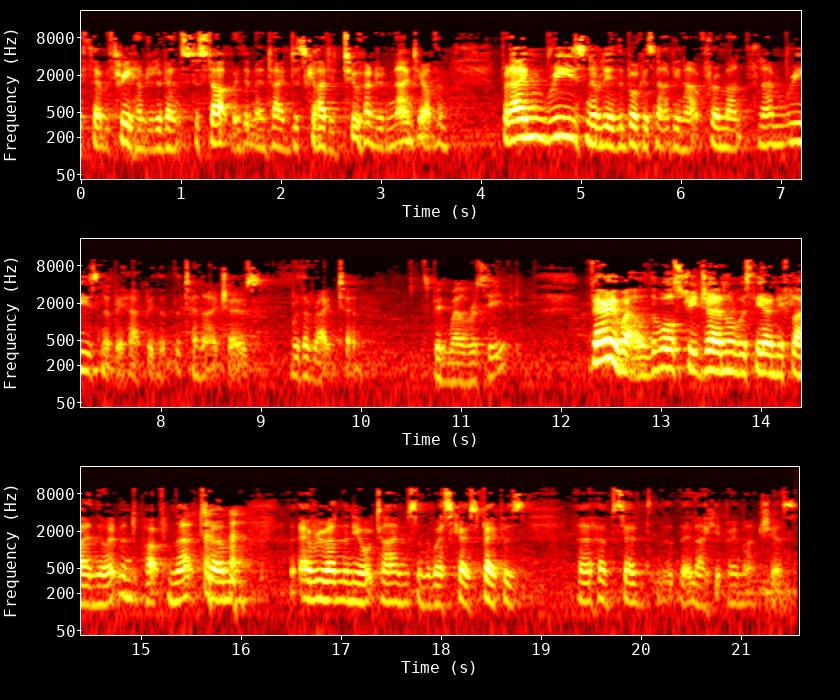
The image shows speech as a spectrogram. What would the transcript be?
if there were 300 events to start with, it meant I discarded 290 of them. But I'm reasonably, the book has now been out for a month, and I'm reasonably happy that the 10 I chose were the right 10. It's been well received? Very well. The Wall Street Journal was the only fly in the ointment. Apart from that, um, everyone, the New York Times and the West Coast papers, uh, have said that they like it very much, yes.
